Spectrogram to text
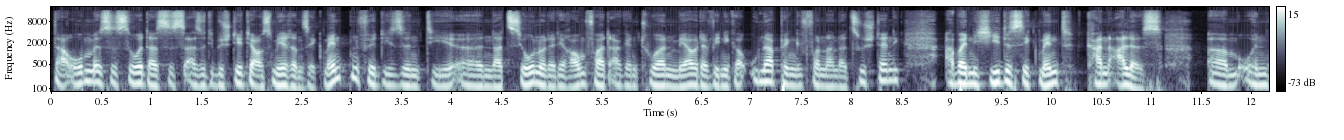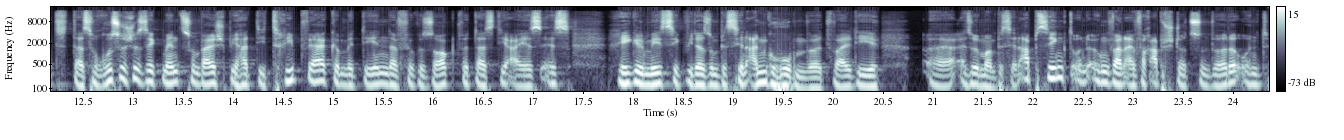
da oben ist es so, dass es, also die besteht ja aus mehreren Segmenten, für die sind die äh, Nationen oder die Raumfahrtagenturen mehr oder weniger unabhängig voneinander zuständig, aber nicht jedes Segment kann alles. Ähm, und das russische Segment zum Beispiel hat die Triebwerke, mit denen dafür gesorgt wird, dass die ISS regelmäßig wieder so ein bisschen angehoben wird, weil die also immer ein bisschen absinkt und irgendwann einfach abstürzen würde. Und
